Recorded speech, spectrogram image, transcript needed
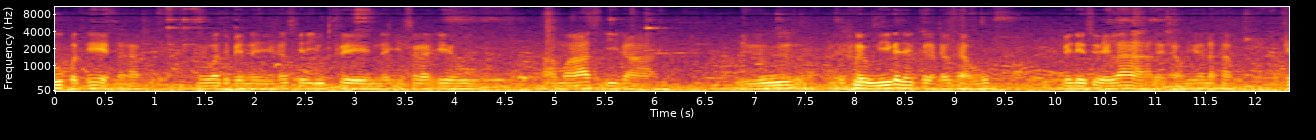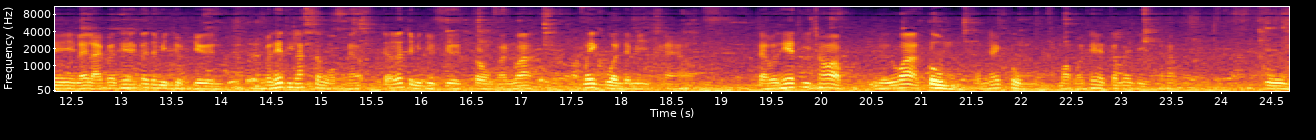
ทุกๆประเทศนะครับ ไม่ว่าจะเป็นในรัสเซียยูเครน ในอิสราเอลฮามาสอิหร่านหรือเร็วๆนี้ก็จะเกิดแถวๆเวเนซุเอลาอะไรแถวนี้นะครับ ในหลาย ๆ ประเทศก็จะมีจุดยืน ประเทศที่รักสงบนะครับก็จะมีจุดยืนตรงกันว่าไม่ควรจะมีอีกแล้ว แต่ประเทศที่ชอบหรือว่ากลุ่มผมใช้กลุ่มบอกประเทศก็ไม่ดีนะครับ กลุ่ม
